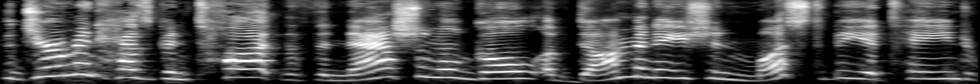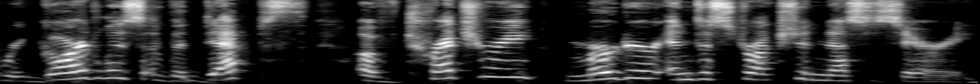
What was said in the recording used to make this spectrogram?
the German has been taught that the national goal of domination must be attained regardless of the depths of treachery, murder, and destruction necessary.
